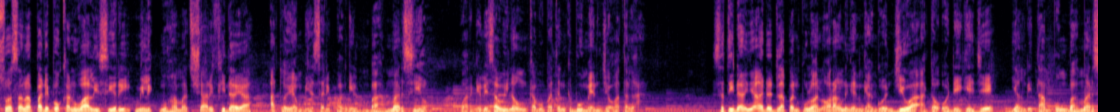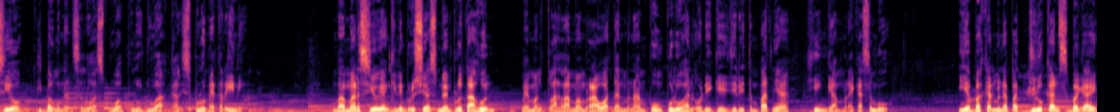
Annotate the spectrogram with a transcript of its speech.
suasana padepokan Wali Siri milik Muhammad Syarif Hidayah atau yang biasa dipanggil Mbah Marsio, warga desa Winong, Kabupaten Kebumen, Jawa Tengah. Setidaknya ada 80-an orang dengan gangguan jiwa atau ODGJ yang ditampung Mbah Marsio di bangunan seluas 22 kali 10 meter ini. Mbah Marsio yang kini berusia 90 tahun memang telah lama merawat dan menampung puluhan ODGJ di tempatnya hingga mereka sembuh. Ia bahkan mendapat julukan sebagai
